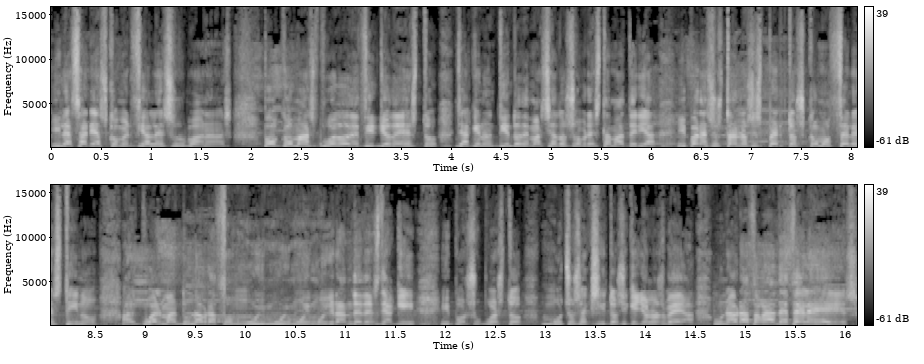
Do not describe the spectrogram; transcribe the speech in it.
y las áreas comerciales urbanas. Poco más puedo decir yo de esto, ya que no entiendo demasiado sobre esta materia y para eso están los expertos como Celestino al cual mando un abrazo muy, muy, muy, muy grande desde aquí y por supuesto muchos éxitos y que yo los vea. Un abrazo grande, Celes.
